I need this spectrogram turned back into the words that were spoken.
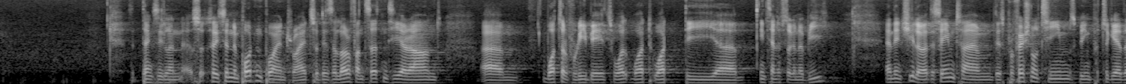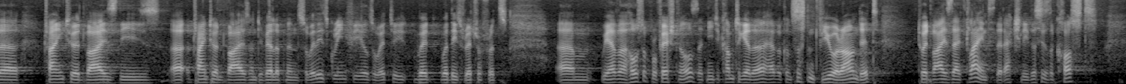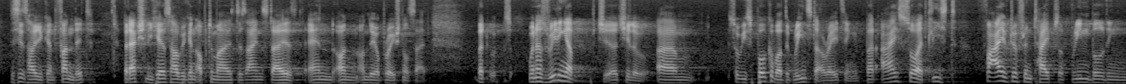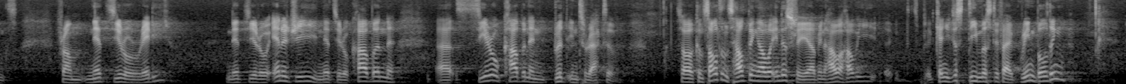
Thanks, Deelan. So, so, it's an important point, right? So there's a lot of uncertainty around um, what sort of rebates, what, what, what the uh, incentives are going to be. And then Chilo, at the same time, there's professional teams being put together trying to advise these, uh, trying to advise on development. So whether it's greenfields or whether, it's retrofits, um, we have a host of professionals that need to come together, have a consistent view around it to advise that client that actually this is the cost, this is how you can fund it, but actually here's how we can optimize design styles and on, on the operational side. But when I was reading up Ch uh, Chilo, um, so we spoke about the Green Star rating, but I saw at least five different types of green buildings from net zero ready, net zero energy, net zero carbon, uh, zero carbon and grid interactive. So our consultants helping our industry, I mean, how, how we, can you just demystify green building?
